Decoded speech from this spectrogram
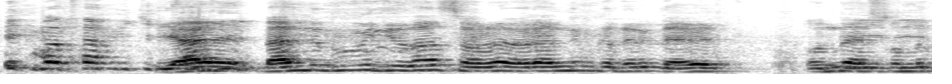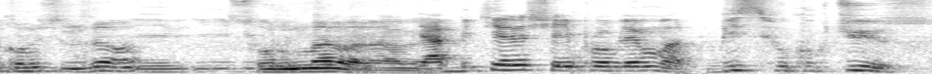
Pek matan bir kültür Yani değil. ben de bu videodan sonra öğrendiğim kadarıyla evet. Onu da en İyi, sonunda iyi. konuşuruz ama İyi, iyi bir- sorunlar var abi. Ya bir kere şey problemi var. Biz hukukçuyuz.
